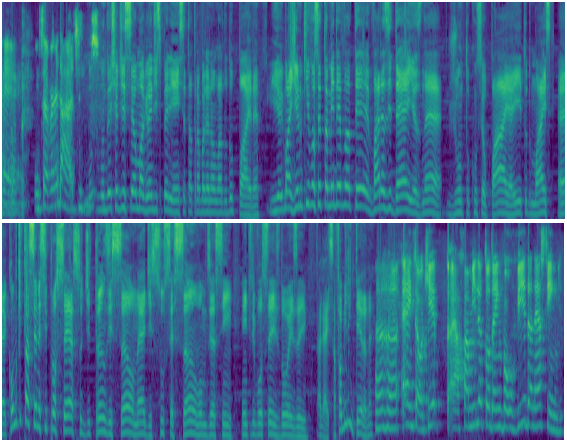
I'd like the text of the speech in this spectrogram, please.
é, isso é verdade. Não, não deixa de ser uma grande experiência estar trabalhando ao lado do pai, né? E eu imagino que você também deva ter várias ideias, né? Junto com seu pai aí e tudo mais. É, como que tá sendo esse processo de transição, né? De sucessão, vamos dizer assim, entre vocês dois aí? Aliás, a família inteira, né? Uhum. É, então, aqui a família toda é envolvida, né? Assim,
